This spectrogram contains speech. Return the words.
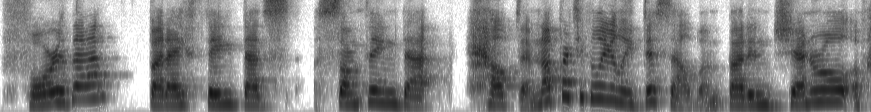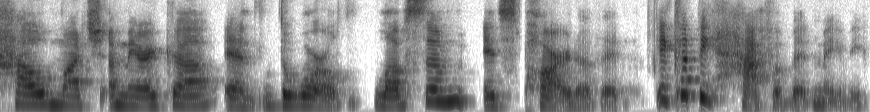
for that but i think that's something that helped them. Not particularly this album, but in general of how much America and the world loves them, it's part of it. It could be half of it, maybe.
